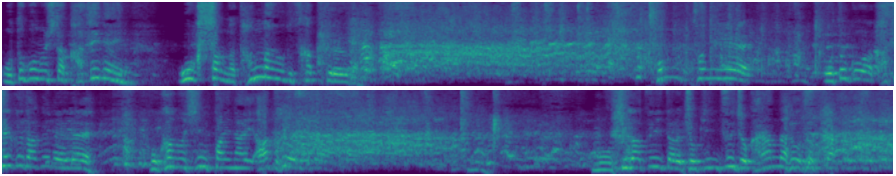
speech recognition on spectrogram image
男の人は稼げばいいの。奥さんが足んないほど使ってくれるから。本当にね、男は稼ぐだけでね、他の心配ない。あとでまた、もう気がついたら貯金通帳絡んだほど使ってくれる。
